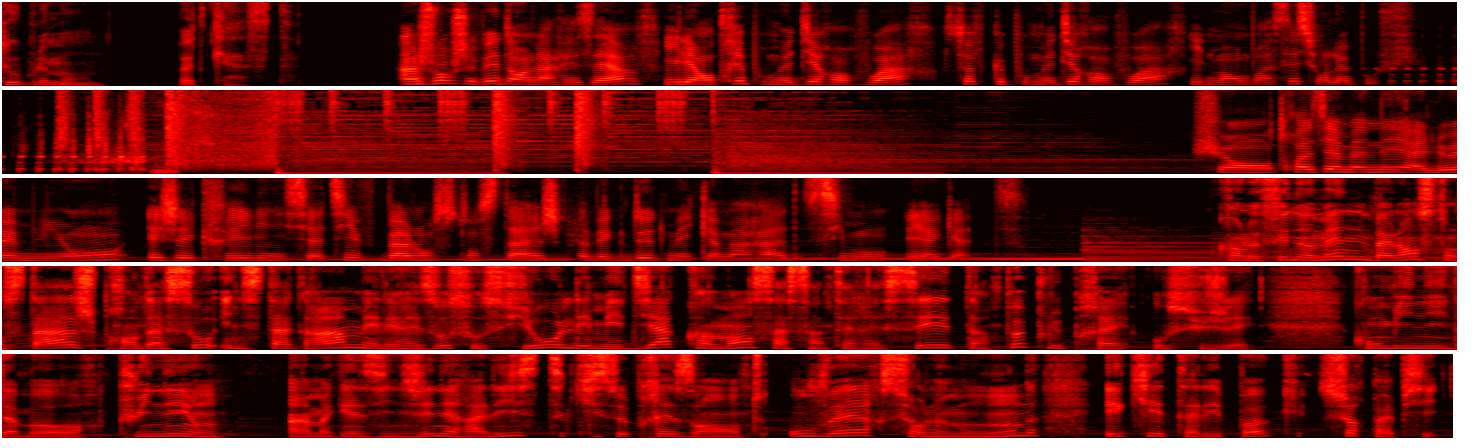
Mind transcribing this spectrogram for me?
Double Monde, podcast. Un jour, je vais dans la réserve. Il est entré pour me dire au revoir, sauf que pour me dire au revoir, il m'a embrassé sur la bouche. Je suis en troisième année à l'EM Lyon et j'ai créé l'initiative Balance ton stage avec deux de mes camarades, Simon et Agathe. Quand le phénomène Balance ton stage prend d'assaut Instagram et les réseaux sociaux, les médias commencent à s'intéresser d'un peu plus près au sujet. Combini d'abord, puis Néon, un magazine généraliste qui se présente ouvert sur le monde et qui est à l'époque sur papier.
